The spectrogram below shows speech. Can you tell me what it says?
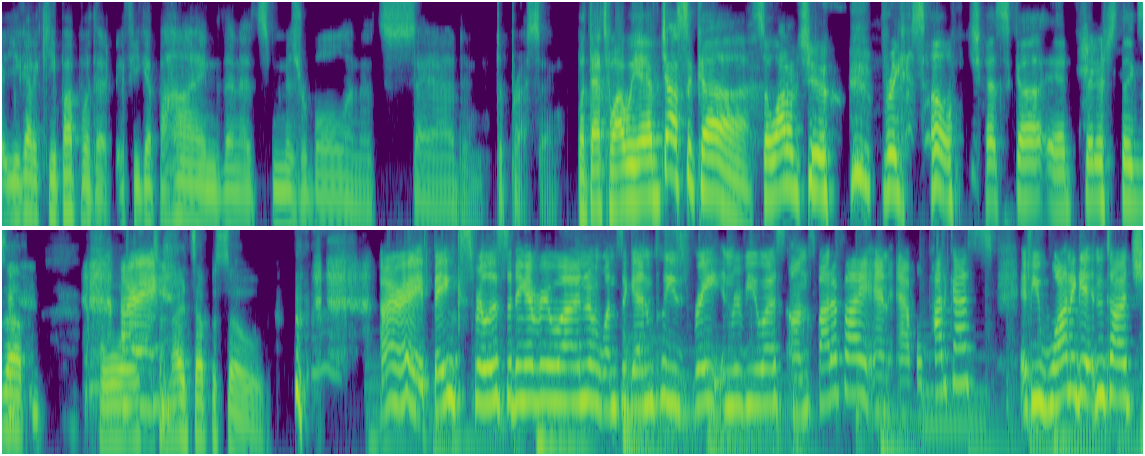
you got to keep up with it. If you get behind, then it's miserable and it's sad and depressing. But that's why we have Jessica. So why don't you bring us home, Jessica, and finish things up for right. tonight's episode? All right. Thanks for listening, everyone. Once again, please rate and review us on Spotify and Apple Podcasts. If you want to get in touch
